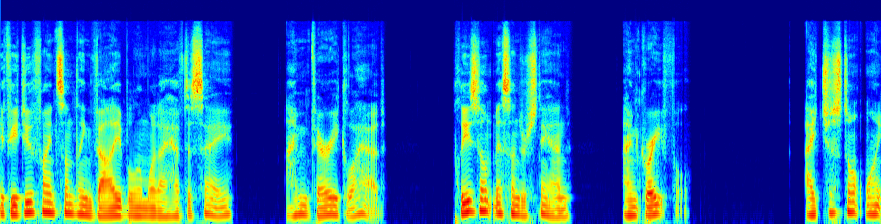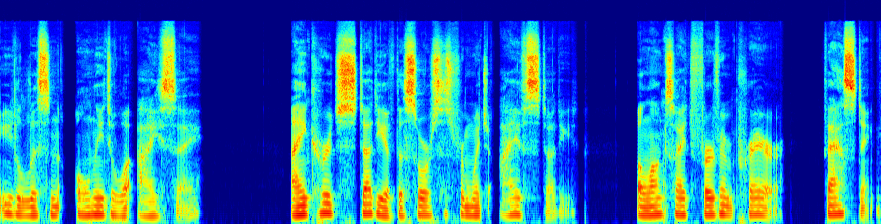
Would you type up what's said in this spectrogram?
If you do find something valuable in what I have to say, I'm very glad. Please don't misunderstand. I'm grateful. I just don't want you to listen only to what I say. I encourage study of the sources from which I have studied, alongside fervent prayer, fasting,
